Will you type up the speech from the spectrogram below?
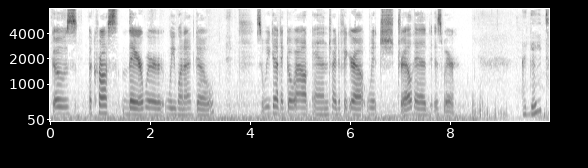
goes across there where we wanna go. So we gotta go out and try to figure out which trailhead is where. Agate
